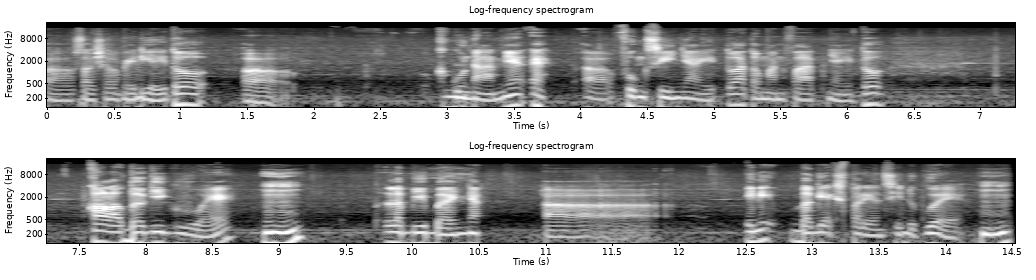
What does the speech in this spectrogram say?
eh, sosial media itu eh, kegunaannya eh eh, fungsinya itu atau manfaatnya itu kalau bagi gue Mm-mm. lebih banyak eh, ini bagi experience hidup gue ya Mm-mm.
